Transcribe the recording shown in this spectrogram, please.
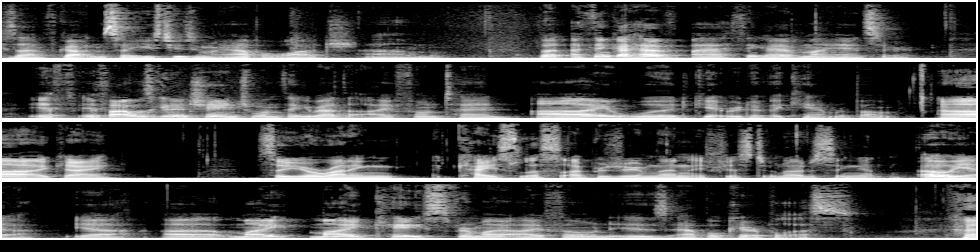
because I've gotten so used to using my Apple Watch. Um, but I think I have I think I have my answer. If if I was going to change one thing about the iPhone 10, I would get rid of the camera bump. Ah, okay. So you're running caseless, I presume, then, if you're still noticing it? Oh yeah, yeah. Uh, my my case for my iPhone is Apple Care Plus.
